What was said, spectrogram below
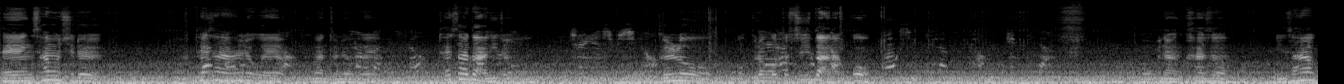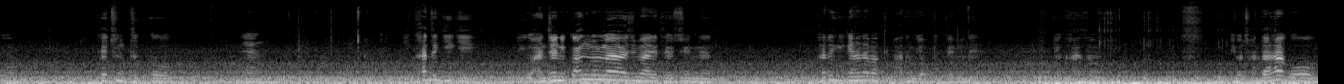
대행 사무실을 퇴사하려고 해요. 그만두려고 해요. 퇴사도 아니죠. 뭐. 글로 뭐 그런 것도 쓰지도 않았고 50km입니다. 뭐 그냥 가서 인사하고 대충 듣고 그냥 이 카드 기기 이거 완전히 꽉 눌러야지만 될수 있는 카드 기기 하나밖에 받은 게 없기 때문에 그냥 가서 이거 전달하고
